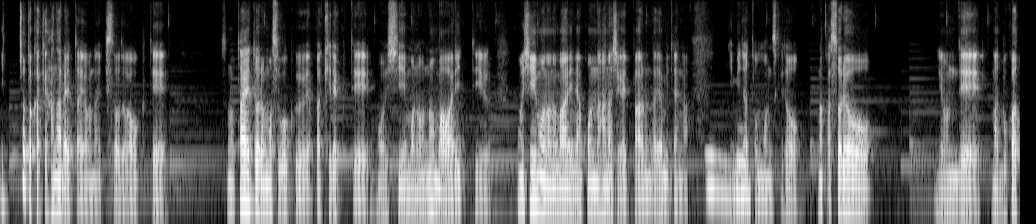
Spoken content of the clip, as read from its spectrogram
いちょっとかけ離れたようなエピソードが多くてそのタイトルもすごくやっぱきれくて美味しいものの周りっていう美味しいものの周りにはこんな話がいっぱいあるんだよみたいなうん。意味だと思うんですけど、なんかそれを読んで、まあ、僕は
